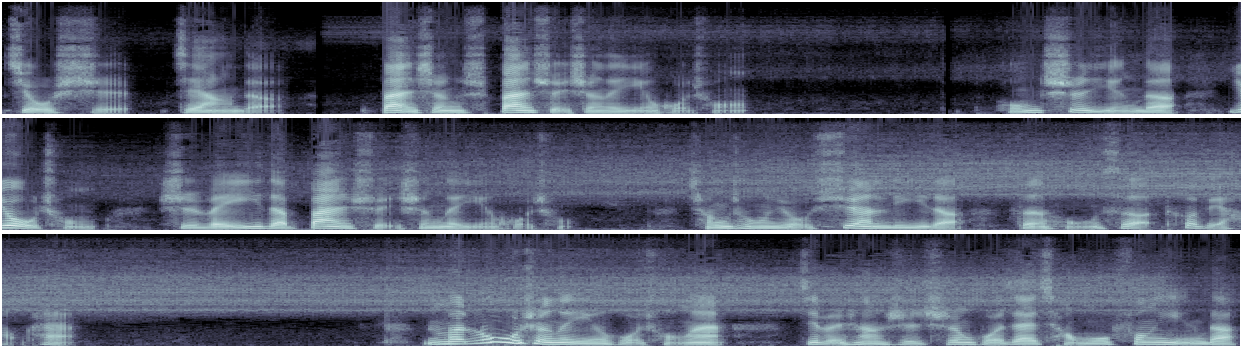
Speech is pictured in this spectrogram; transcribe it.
就是这样的半生半水生的萤火虫。红翅萤的幼虫是唯一的半水生的萤火虫，成虫有绚丽的粉红色，特别好看。那么陆生的萤火虫啊，基本上是生活在草木丰盈的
